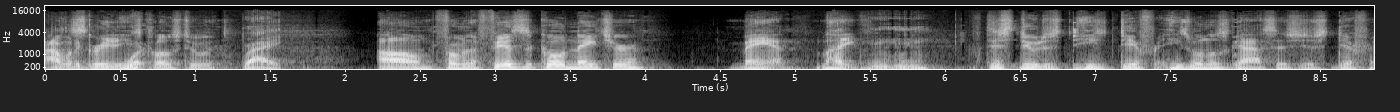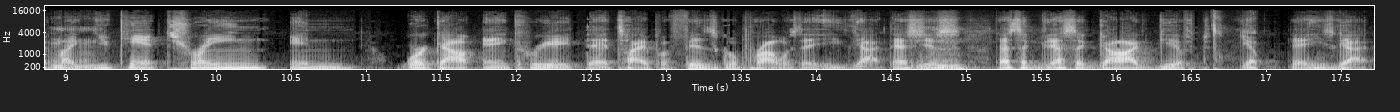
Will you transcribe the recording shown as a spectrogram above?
I would agree that he's What- close to it. Right. Um, from the physical nature, man, like Mm-hmm. this dude is he's different. He's one of those guys that's just different. Mm-hmm. Like you can't train and work out and create that type of physical prowess that he's got. That's just that's a that's a God gift. Mm-hmm. Yep. that he's got.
